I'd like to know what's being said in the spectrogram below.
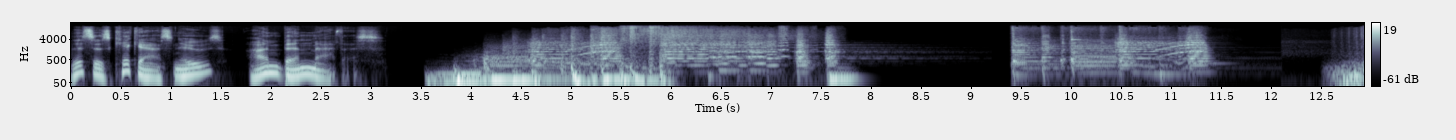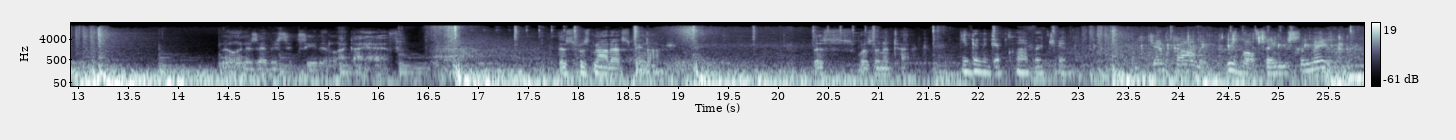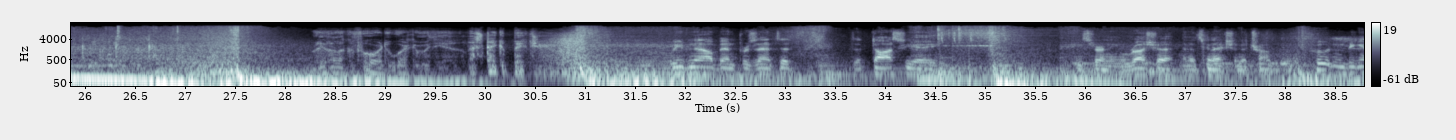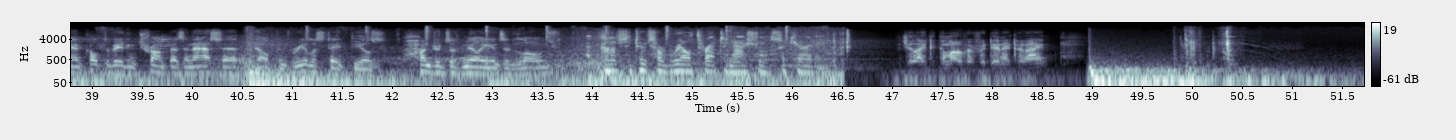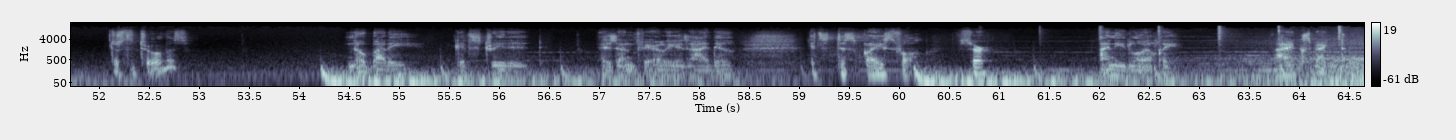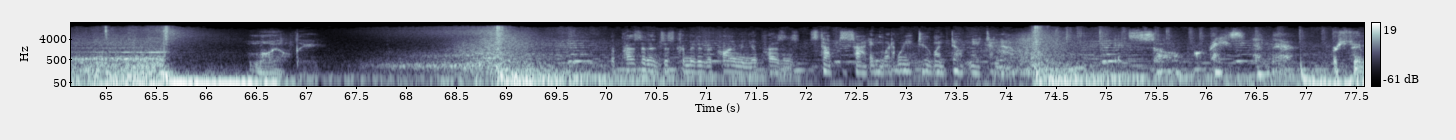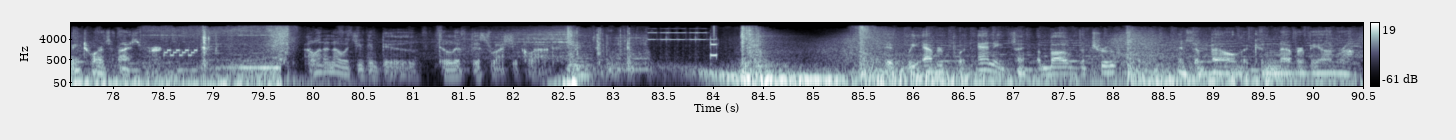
This is Kick Ass News. I'm Ben Mathis. No one has ever succeeded like I have. This was not espionage. This was an attack. You're gonna get clobbered, Jim. Jim Comey, he's more famous than me. Really looking forward to working with you. Let's take a picture. We've now been presented the dossier concerning Russia and its connection to Trump. Putin began cultivating Trump as an asset, helping real estate deals, hundreds of millions in loans. That constitutes a real threat to national security. Would you like to come over for dinner tonight? Just the two of us? Nobody gets treated as unfairly as I do. It's disgraceful. Sir? I need loyalty. I expect loyalty. The president just committed a crime in your presence. Stop deciding what we do and don't need to know. It's so crazy in there. We're steaming towards an iceberg. I want to know what you can do to lift this Russia cloud. If we ever put anything above the truth, it's a bell that can never be unrung.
